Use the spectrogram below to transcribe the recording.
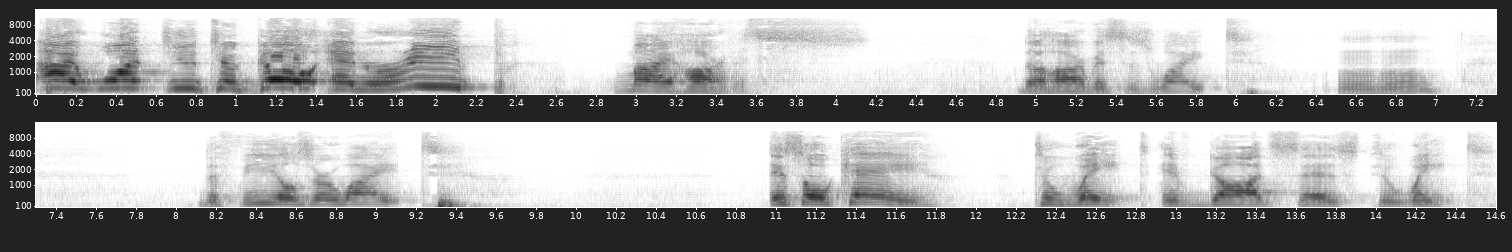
I want you to go and reap my harvest. The harvest is white. Mm-hmm. The fields are white. It's okay to wait if God says to wait,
